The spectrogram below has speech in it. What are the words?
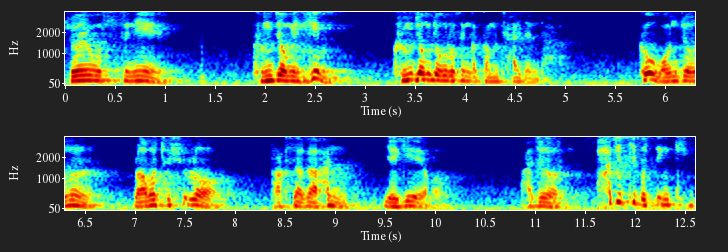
조엘 오스틴이 긍정의 힘, 긍정적으로 생각하면 잘 된다. 그 원조는 로버트 슐러 박사가 한 얘기예요. 아주 파지티브 띵킹.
